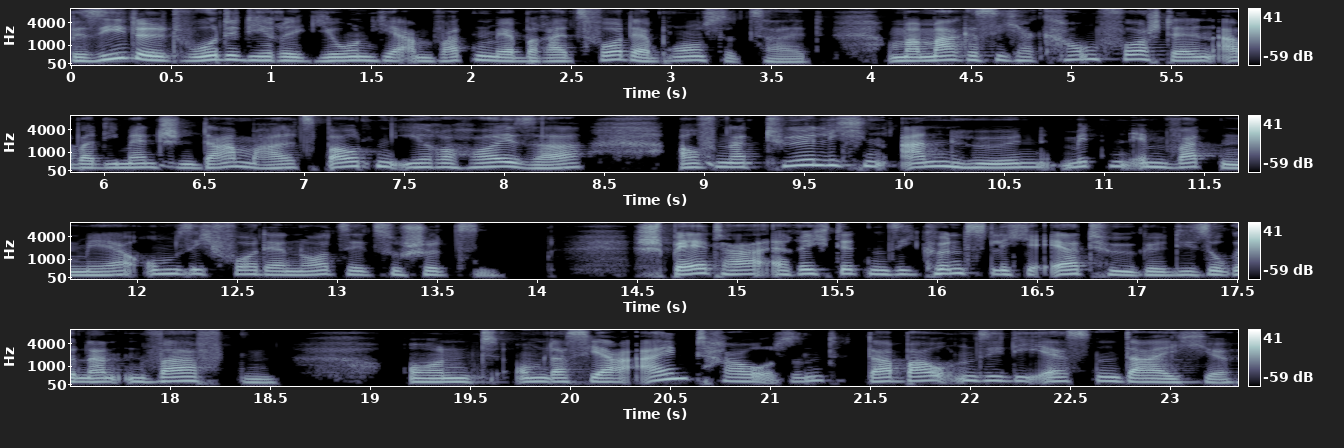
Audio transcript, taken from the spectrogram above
Besiedelt wurde die Region hier am Wattenmeer bereits vor der Bronzezeit. Und man mag es sich ja kaum vorstellen, aber die Menschen damals bauten ihre Häuser auf natürlichen Anhöhen mitten im Wattenmeer, um sich vor der Nordsee zu schützen. Später errichteten sie künstliche Erdhügel, die sogenannten Warften. Und um das Jahr 1000, da bauten sie die ersten Deiche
